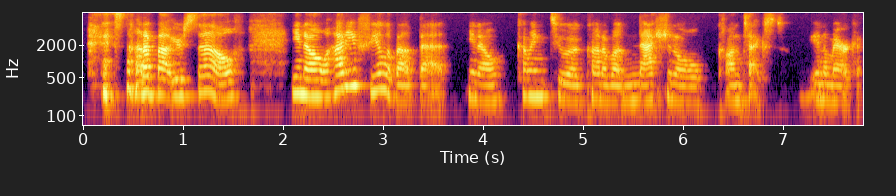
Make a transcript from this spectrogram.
it's not about yourself. You know, how do you feel about that? You know, coming to a kind of a national context in America.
